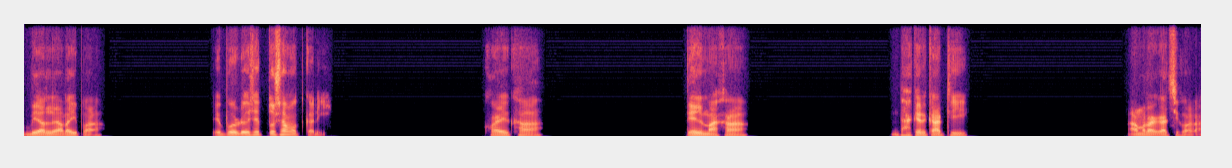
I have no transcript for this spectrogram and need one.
বিড়ালের আড়াই পা এরপর রয়েছে তোষামতকারী খয়ের খা, তেল মাখা, ঢাকের কাঠি। আমরা গাছি করা।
